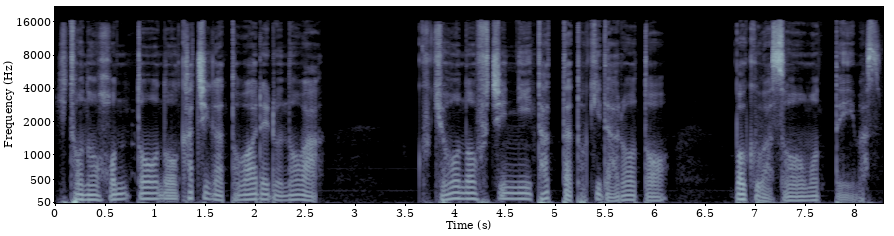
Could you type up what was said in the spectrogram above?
人の本当の価値が問われるのは苦境の淵に立った時だろうと僕はそう思っています。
